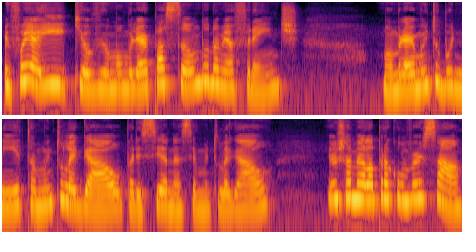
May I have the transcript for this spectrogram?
E foi aí que eu vi uma mulher passando na minha frente. Uma mulher muito bonita, muito legal, parecia né, ser muito legal. Eu chamei ela para conversar.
